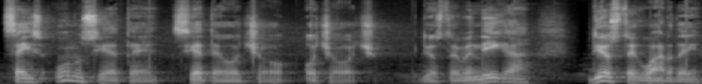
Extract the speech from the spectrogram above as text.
617 7888. Dios te bendiga, Dios te guarde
